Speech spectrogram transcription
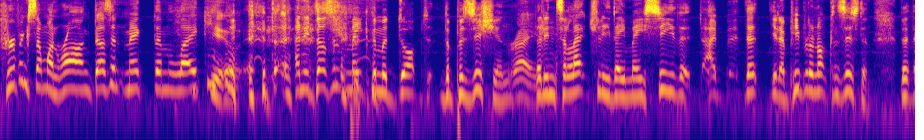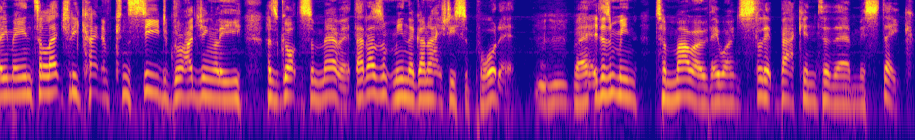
Proving someone wrong doesn't make them like you. and it doesn't make them adopt the position Right. that intellectually they may see that I, that you know people are not consistent that they may intellectually kind of concede grudgingly has got some merit that doesn't mean they're going to actually support it Mm-hmm. right it doesn't mean tomorrow they won't slip back into their mistake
